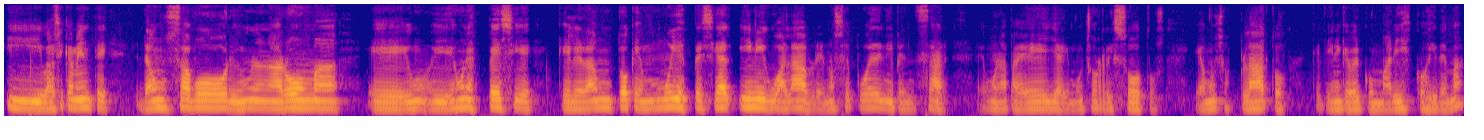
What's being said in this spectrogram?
y básicamente da un sabor y un aroma, y es una especie que le da un toque muy especial, inigualable, no se puede ni pensar en una paella y muchos risotos y hay muchos platos que tienen que ver con mariscos y demás.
